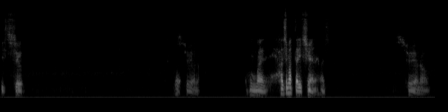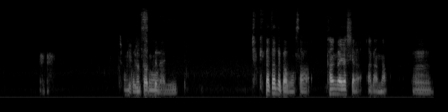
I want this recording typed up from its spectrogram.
一瞬。一瞬やな。ほんまやね。始まったら一瞬やね。一瞬やな。ちょなんかけ方って何？ちょけ方とかもさ、考え出したらあかんな。うん。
